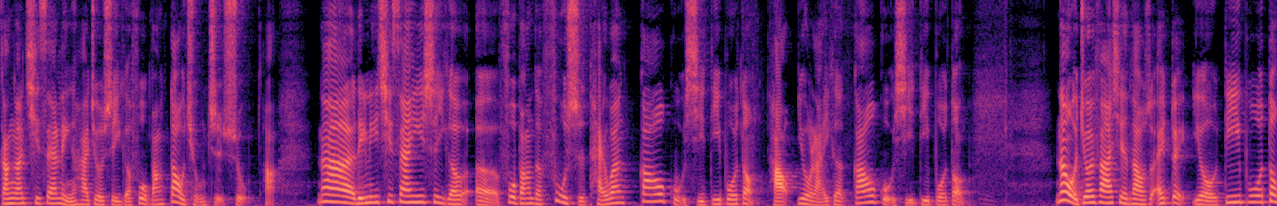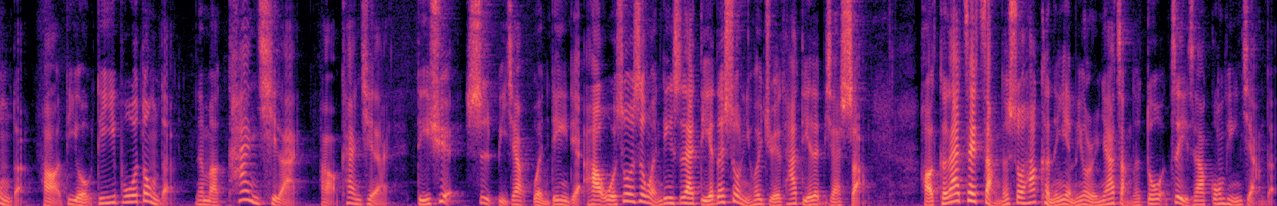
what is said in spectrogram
刚刚七三零，它就是一个富邦道琼指数。好，那零零七三一是一个呃富邦的富时台湾高股息低波动。好，又来一个高股息低波动。那我就会发现到说，哎，对，有低波动的，好，有低波动的，那么看起来，好，看起来的确是比较稳定一点。好，我说的是稳定，是在跌的时候你会觉得它跌的比较少。好，可它在涨的时候，它可能也没有人家涨得多，这也是要公平讲的。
